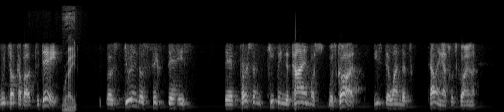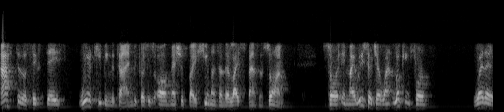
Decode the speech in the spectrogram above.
we talk about today? Right. Because during those six days, the person keeping the time was, was God. He's the one that's telling us what's going on. After those six days, we're keeping the time because it's all measured by humans and their lifespans and so on. So in my research, I went looking for whether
